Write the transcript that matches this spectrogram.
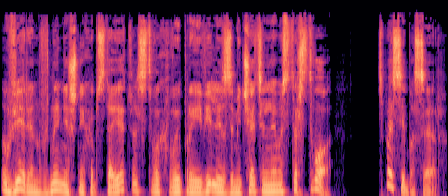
Уверен, в нынешних обстоятельствах вы проявили замечательное мастерство — «Спасибо, сэр.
